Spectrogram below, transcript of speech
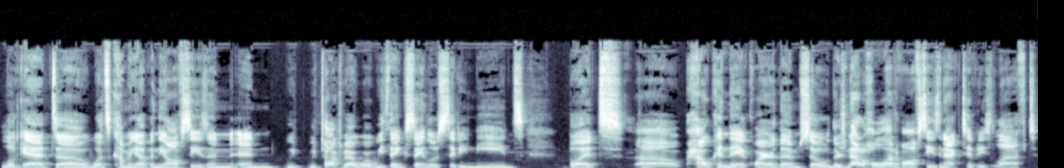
look at uh, what's coming up in the off season and we, we've talked about what we think st louis city needs but uh, how can they acquire them? So there's not a whole lot of off season activities left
